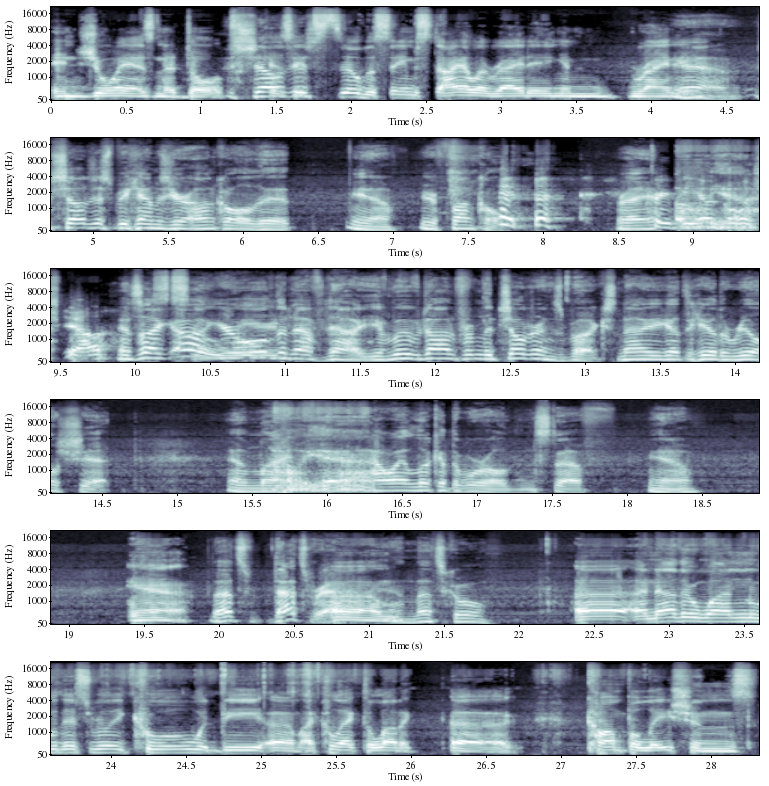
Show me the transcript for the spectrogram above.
enjoy as an adult. Shel 'Cause it's still the same style of writing and rhyming. Yeah, Shel just becomes your uncle that you know your funkle, right? Creepy Oh, Uncle yeah. Shel. It's like, So oh, you're weird. old enough now. You've moved on from the children's books. Now you get to hear the real shit, and like, Oh, yeah. how I look at the world and stuff. You know, Yeah. that's that's rad, Um, man. That's cool. Uh, another one that's really cool would be um, I collect a lot of uh, compilations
